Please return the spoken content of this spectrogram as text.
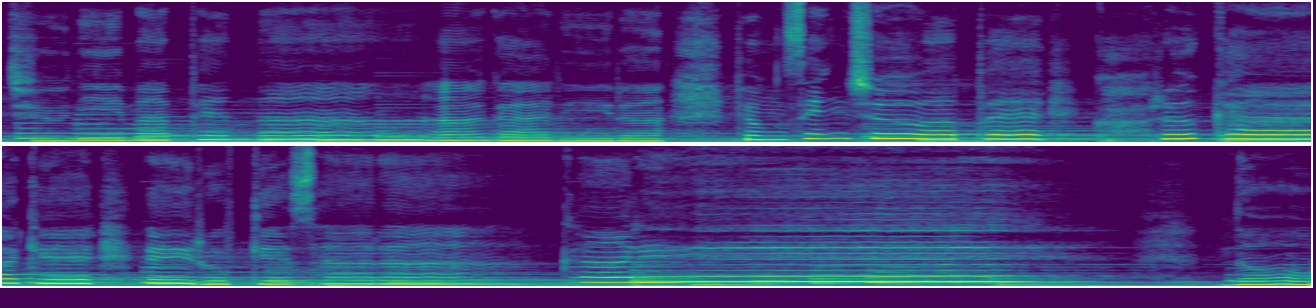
주님 앞에 나아가리라. 평생 주 앞에 거룩하게 의롭게 살아가리. 노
